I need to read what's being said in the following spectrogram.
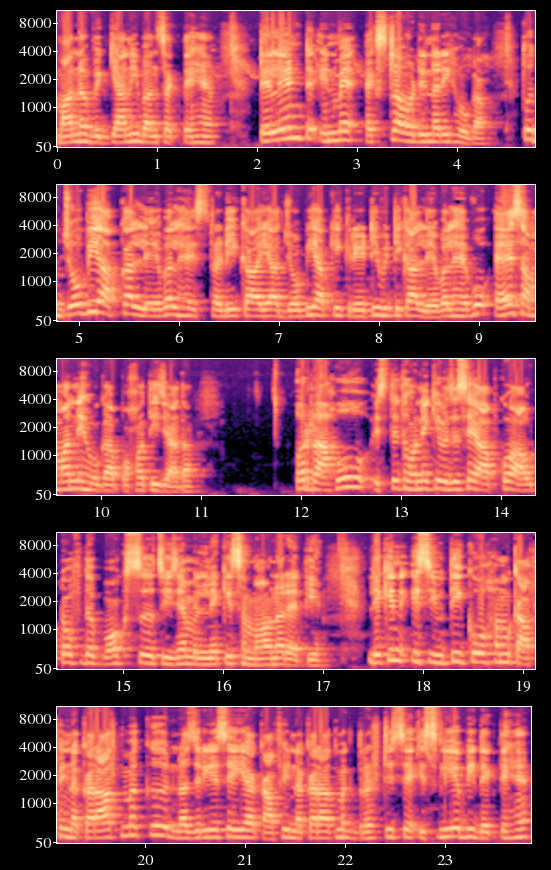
मानव विज्ञानी बन सकते हैं। टैलेंट इनमें एक्स्ट्रा ऑर्डिनरी होगा। तो जो भी आपका लेवल है स्टडी का या जो भी आपकी क्रिएटिविटी का लेवल है, वो असामान्य होगा बहुत ही ज़्यादा। और राहु स्थित होने की वजह से आपको आउट ऑफ़ द बॉक्स चीज़ें मिलने की संभावना रहती है। लेकिन इस युति को हम काफ़ी नकारात्मक नज़रिए से या काफ़ी नकारात्मक दृष्टि से इसलिए भी देखते हैं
